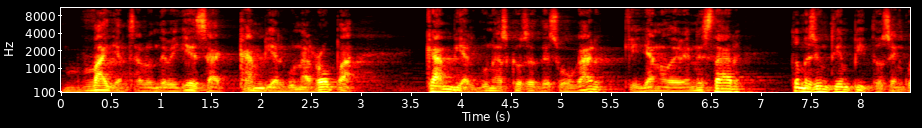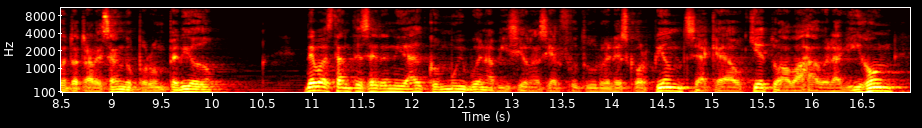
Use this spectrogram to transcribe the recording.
Vaya al salón de belleza, cambie alguna ropa, cambie algunas cosas de su hogar que ya no deben estar, tómese un tiempito, se encuentra atravesando por un periodo de bastante serenidad con muy buena visión hacia el futuro. El escorpión se ha quedado quieto, ha bajado el aguijón,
